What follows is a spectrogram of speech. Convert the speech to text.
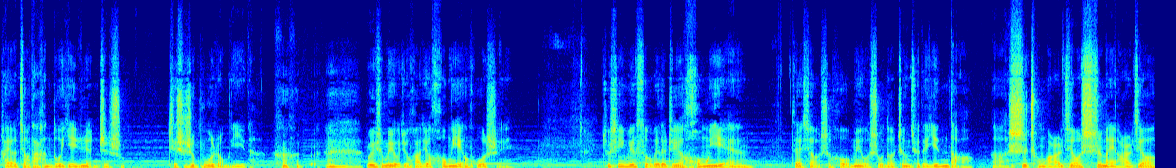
还要教他很多隐忍之术，其实是不容易的。为什么有句话叫“红颜祸水”？就是因为所谓的这些红颜，在小时候没有受到正确的引导啊，恃宠而骄，恃美而骄，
